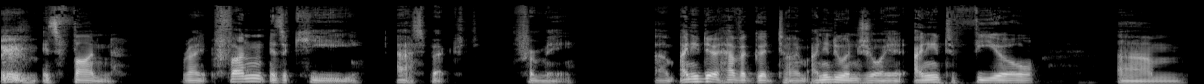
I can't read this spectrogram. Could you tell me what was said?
it's fun, right? Fun is a key aspect for me. Um, I need to have a good time. I need to enjoy it. I need to feel, um,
